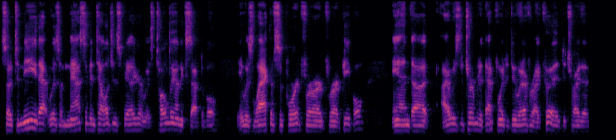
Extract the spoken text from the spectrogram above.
So to me, that was a massive intelligence failure. It was totally unacceptable. It was lack of support for our for our people, and uh, I was determined at that point to do whatever I could to try to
